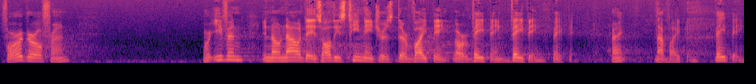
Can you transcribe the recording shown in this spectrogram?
for a girlfriend, or even, you know, nowadays, all these teenagers, they're vaping or vaping, vaping, vaping, right? Not vaping, vaping,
